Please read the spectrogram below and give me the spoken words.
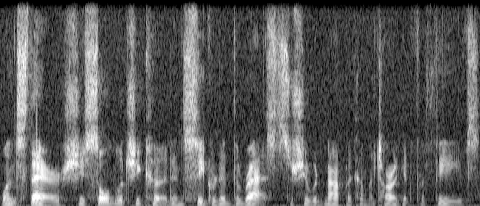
Once there, she sold what she could and secreted the rest so she would not become a target for thieves.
